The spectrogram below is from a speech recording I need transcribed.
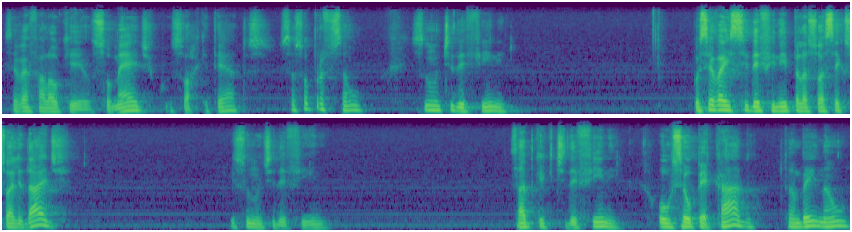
você vai falar o quê? Eu sou médico, sou arquiteto, isso é a sua profissão, isso não te define. Você vai se definir pela sua sexualidade? Isso não te define. Sabe o que te define? Ou o seu pecado? Também não.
